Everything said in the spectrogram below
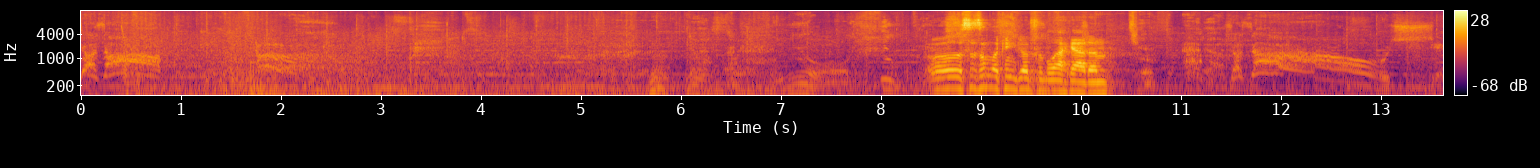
Shazam! Well, this isn't looking good for Black Adam. Oh, shit.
